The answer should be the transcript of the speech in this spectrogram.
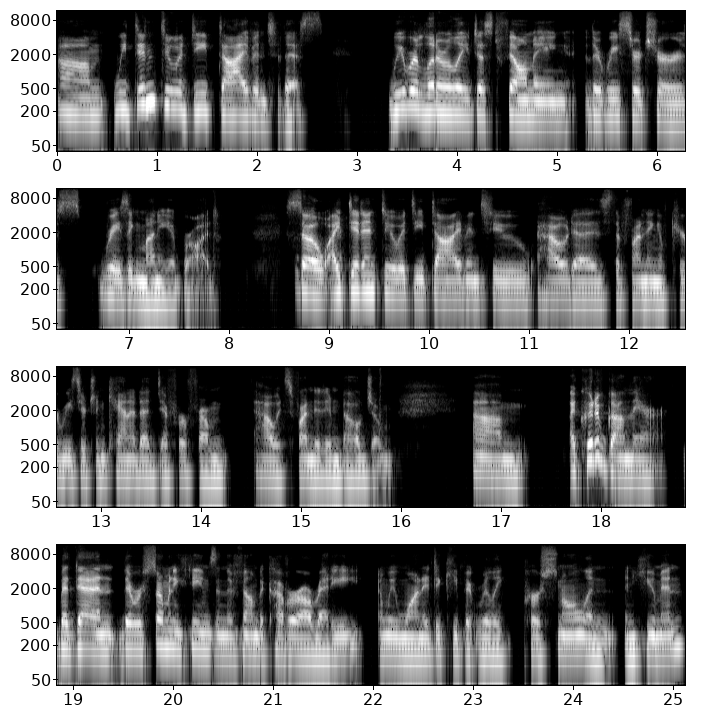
Um, we didn't do a deep dive into this. We were literally just filming the researchers raising money abroad. So I didn't do a deep dive into how does the funding of cure research in Canada differ from how it's funded in Belgium. Um, I could have gone there, But then there were so many themes in the film to cover already, and we wanted to keep it really personal and, and human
